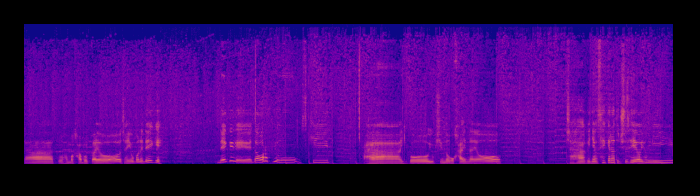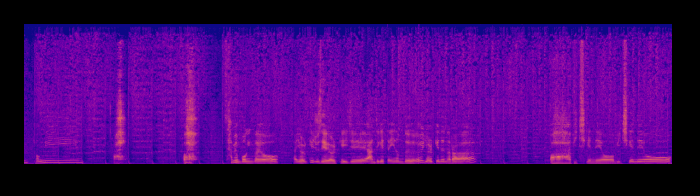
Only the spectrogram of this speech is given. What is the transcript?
자, 또 한번 가볼까요? 자, 요번에 네 개. 네개 나와라 뿅. 스킵. 아, 이거 욕심 너무 가했나요? 자, 그냥 세 개라도 주세요, 형님. 형님. 아, 아, 사면봉인가요? 자, 10개 주세요, 10개 이제. 안 되겠다, 이놈들. 10개 내놔라. 아, 미치겠네요. 미치겠네요.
